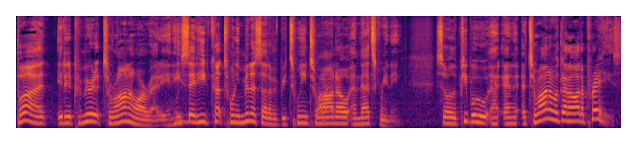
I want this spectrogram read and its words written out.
But it had premiered at Toronto already, and he Mm-hmm. said he'd cut 20 minutes out of it between Toronto and that screening. So the people who and, and uh, Toronto got a lot of praise,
